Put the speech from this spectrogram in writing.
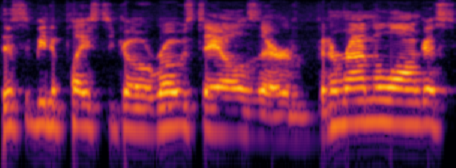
this would be the place to go. Rosedale's, they've been around the longest.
